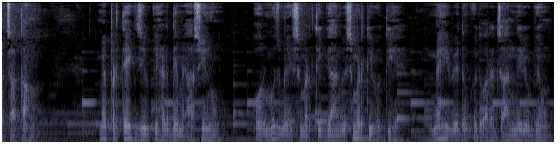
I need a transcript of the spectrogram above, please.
बचाता हूँ। मैं प्रत्येक जीव के हृदय में आसीन हूँ और मुझमें स्मृति ज्ञान विस्मृति होती है। मैं ही वेदों के द्वारा जानने योग्य हूँ।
